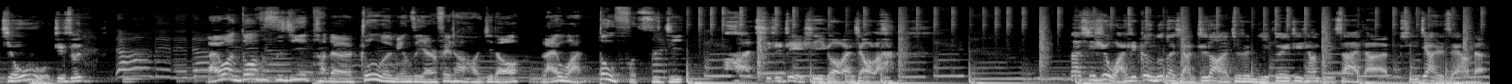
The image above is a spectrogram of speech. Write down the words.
九五之尊。莱万多夫斯基，他的中文名字也是非常好记的哦，莱万豆腐斯基。啊，其实这也是一个玩笑了。那其实我还是更多的想知道，就是你对这场比赛的评价是怎样的？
